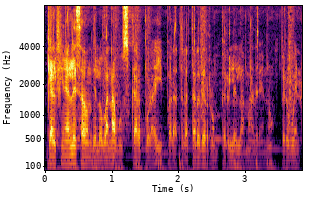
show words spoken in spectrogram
que al final es a donde lo van a buscar por ahí para tratar de romperle la madre, ¿no? Pero bueno,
